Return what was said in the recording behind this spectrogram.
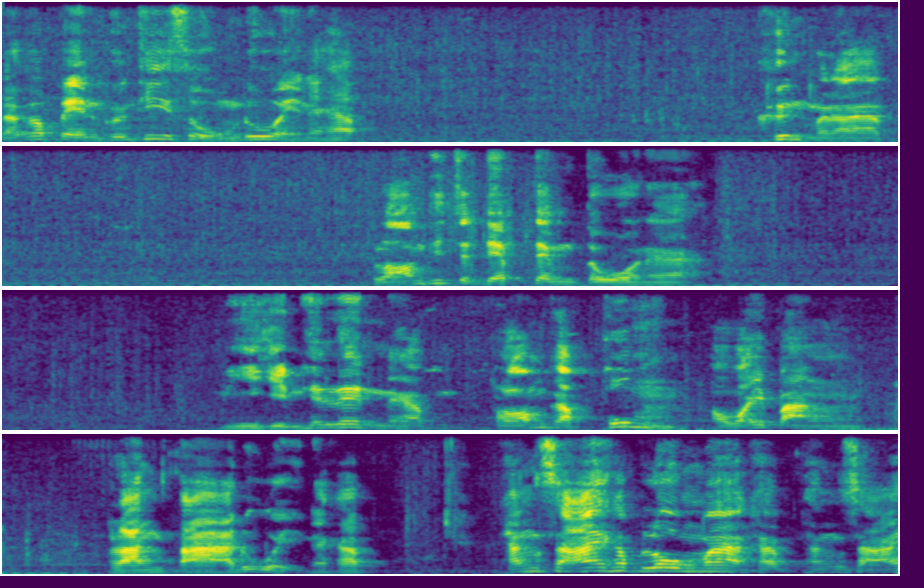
แล้วก็เป็นพื้นที่สูงด้วยนะครับ ขึ้นมาแล้วครับพร้อมที่จะเดฟเต็มตัวนะฮะมีหินให้เล่นนะครับ พร้อมกับพุ่มเอาไว้บังพลางตาด้วยนะครับ ทางซ้ายครับโล่งมากครับ ทางซ้าย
